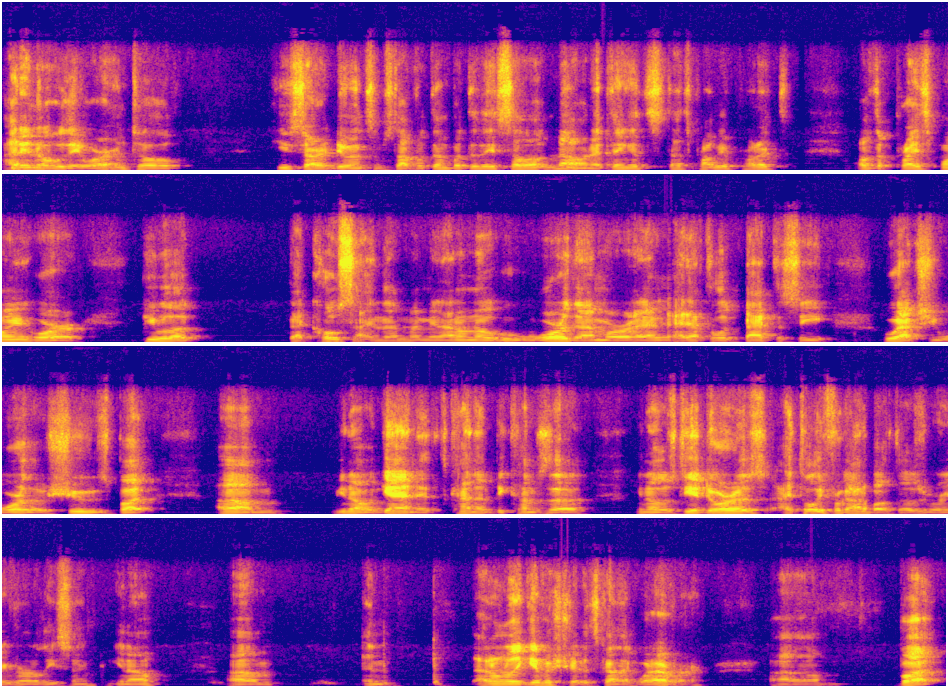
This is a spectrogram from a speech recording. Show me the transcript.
i didn't know who they were until he started doing some stuff with them but did they sell out no and i think it's that's probably a product of the price point or people that that co-sign them i mean i don't know who wore them or i'd have to look back to see who actually wore those shoes but um you know, again, it kind of becomes the, you know, those Diadoras. I totally forgot about those. Were even releasing, you know, um, and I don't really give a shit. It's kind of like whatever. Um, but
